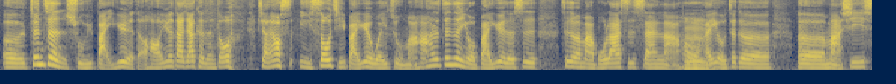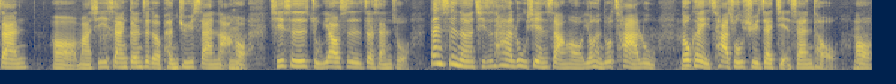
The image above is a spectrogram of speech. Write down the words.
呃，真正属于百越的哈，因为大家可能都。想要以收集百越为主嘛，哈，它是真正有百越的是这个马博拉斯山啦，哈、嗯，还有这个呃马西山，哦，马西山跟这个盆居山呐，哈、嗯，其实主要是这三座。但是呢，其实它的路线上哦，有很多岔路，都可以岔出去再捡山头、嗯、哦。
